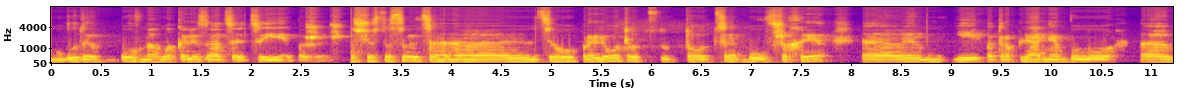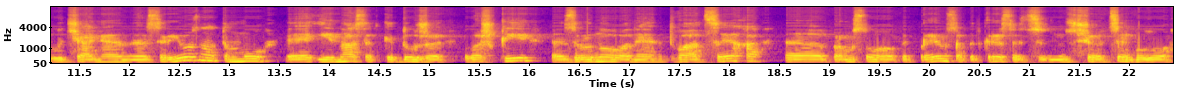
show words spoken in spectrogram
буде повна локалізація цієї пожежі. Що стосується е, цього прильоту, то- це був шахет, е, і потрапляння було е, влучання е, серйозно, тому е, і наслідки дуже важкі. Е, Зруйновані два цеха е, промислового підприємства. Підкреслюється, що це було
